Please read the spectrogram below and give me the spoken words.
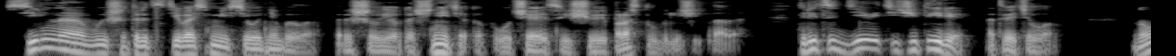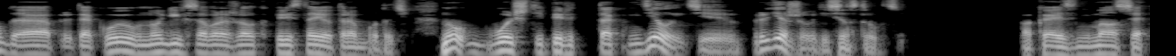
Сильно выше тридцати восьми сегодня было. Решил я уточнить, а то, получается, еще и простуду лечить надо. «Тридцать девять и четыре», — ответил он. «Ну да, при такой у многих соображалка перестает работать. Ну, больше теперь так не делайте, придерживайтесь инструкций». Пока я занимался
